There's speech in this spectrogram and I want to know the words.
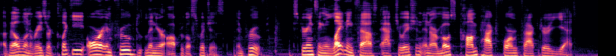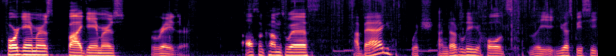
available in Razer Clicky or improved linear optical switches. Improved. Experiencing lightning fast actuation in our most compact form factor yet. For gamers, by gamers, Razer. Also comes with a bag, which undoubtedly holds the USB-C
